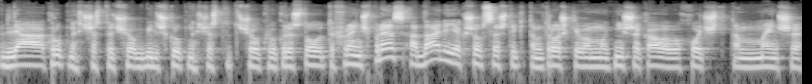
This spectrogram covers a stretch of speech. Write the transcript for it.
для крупних часточок, більш крупних часточок використовувати French Press, а далі, якщо все ж таки там трошки вам мутніше кава, ви хочете там менше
